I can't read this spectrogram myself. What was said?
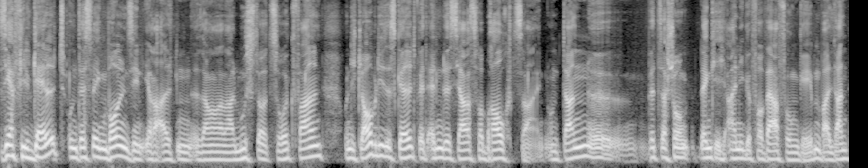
sehr viel Geld und deswegen wollen sie in ihre alten, sagen wir mal, Muster zurückfallen. Und ich glaube, dieses Geld wird Ende des Jahres verbraucht sein. Und dann äh, wird es da schon, denke ich, einige Verwerfungen geben, weil dann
